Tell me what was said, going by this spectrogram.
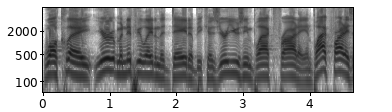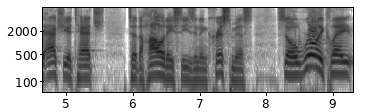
well, Clay, you're manipulating the data because you're using Black Friday, and Black Friday is actually attached to the holiday season and Christmas. So, really, Clay,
